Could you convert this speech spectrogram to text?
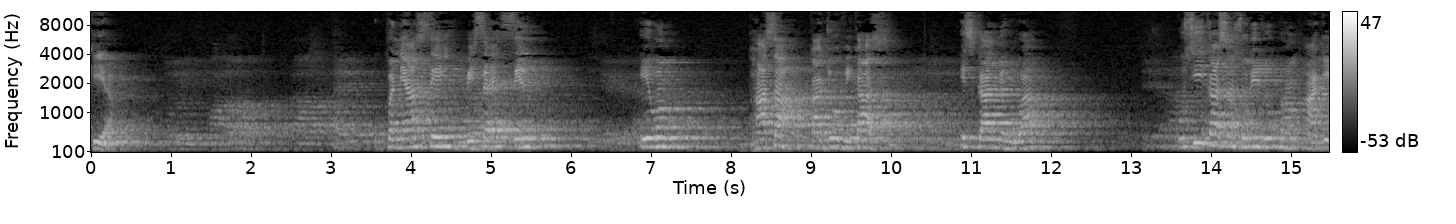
किया। उपन्यास से, विषय शिल्प एवं भाषा का जो विकास इस काल में हुआ, उसी का संशोधित रूप हम आगे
